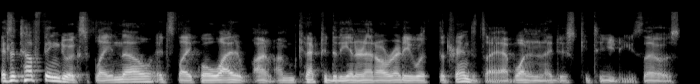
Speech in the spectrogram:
it's a tough thing to explain though. It's like well why i'm, I'm connected to the internet already with the transits i have. Why don't i just continue to use those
